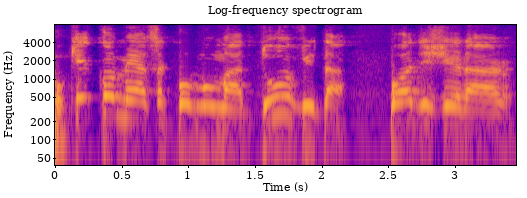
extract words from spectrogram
O que começa como uma dúvida pode gerar,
